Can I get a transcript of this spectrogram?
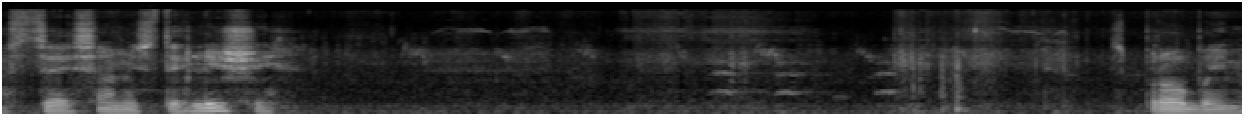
Ось цей самий стигліший. Спробуємо.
